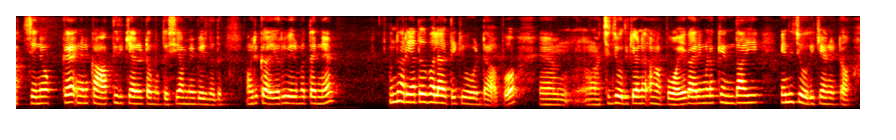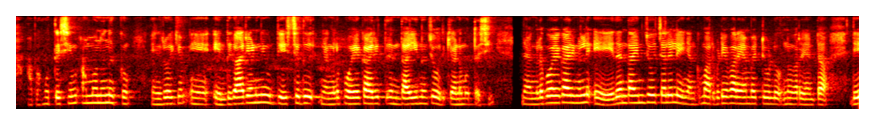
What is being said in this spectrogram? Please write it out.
അച്ഛനൊക്കെ ഇങ്ങനെ കാത്തിരിക്കാനായിട്ടോ മുത്തശ്ശി അമ്മയും വരുന്നത്. അവർ കയറി വരുമ്പോൾ തന്നെ ഒന്നും അറിയാത്തതുപോലെ അകത്തേക്ക് പോകട്ടോ. അപ്പോൾ അച്ഛൻ ചോദിക്കുകയാണ് ആ പോയ കാര്യങ്ങളൊക്കെ എന്തായി? എന്ന് ചോദിക്കുകയാണ് കേട്ടോ അപ്പോൾ മുത്തശ്ശിയും അമ്മ ഒന്ന് നിൽക്കും. എന്നിട്ട് ചോദിക്കും "ഏ, എന്ത് കാര്യമാണ് നീ ഉദ്ദേശിച്ചത്? ഞങ്ങൾ പോയ കാര്യത്തിൽ എന്തായി? എന്ന് ചോദിക്കുകയാണ് മുത്തശ്ശി. ഞങ്ങൾ പോയ കാര്യങ്ങളിൽ ഏതെന്തായെന്ന് ചോദിച്ചാലല്ലേ ഞങ്ങൾക്ക് മറുപടി പറയാൻ പറ്റുള്ളൂ എന്ന് പറയാം കേട്ടോ ദേ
